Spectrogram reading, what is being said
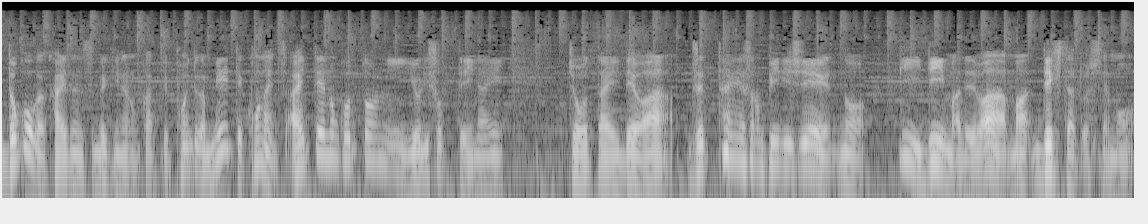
ー、どこが改善すべきなのかっていうポイントが見えてこないんです、相手のことに寄り添っていない状態では、絶対にその PDCA の PD までは、まあ、できたとしても、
